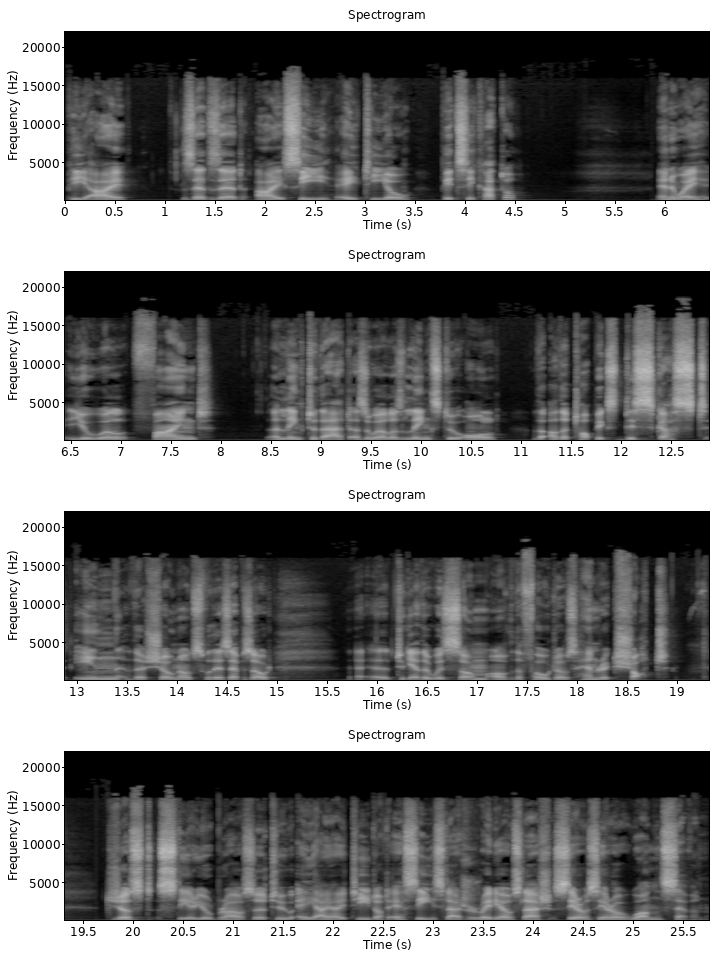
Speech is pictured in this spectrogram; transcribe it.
P I Z Z I C A T O, Pizzicato. Anyway, you will find a link to that as well as links to all the other topics discussed in the show notes for this episode, uh, together with some of the photos Henrik shot. Just steer your browser to aiit.se slash radio slash 0017.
